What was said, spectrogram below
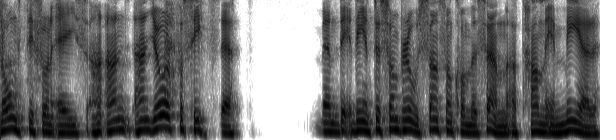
långt ifrån Ace. Han, han, han gör på sitt sätt, men det, det är inte som Brucean som kommer sen, att han är mer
